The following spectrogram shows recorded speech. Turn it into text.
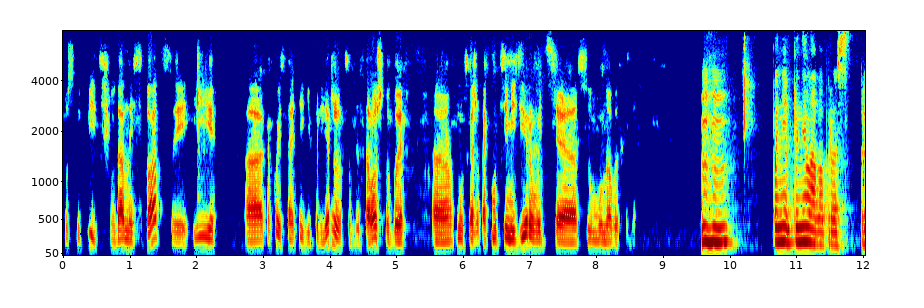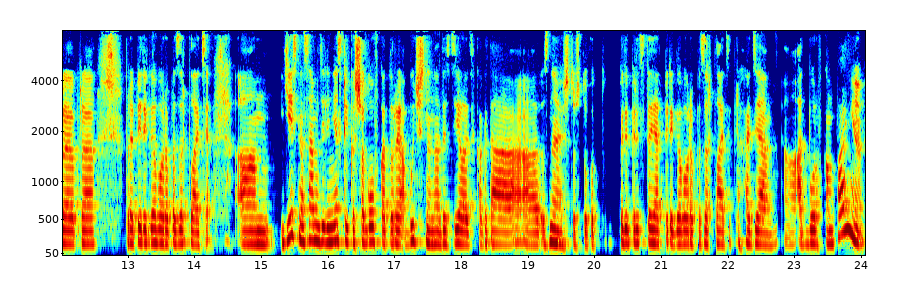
поступить в данной ситуации и э, какой стратегии придерживаться для того, чтобы, э, ну, скажем так, максимизировать э, сумму на выходе. Поня- поняла вопрос. Про, про, про переговоры по зарплате. Есть на самом деле несколько шагов, которые обычно надо сделать, когда а, знаешь, что, что вот предстоят переговоры по зарплате, проходя а, отбор в компанию.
